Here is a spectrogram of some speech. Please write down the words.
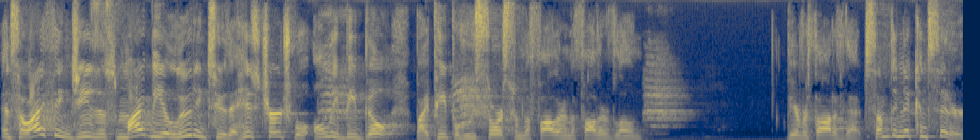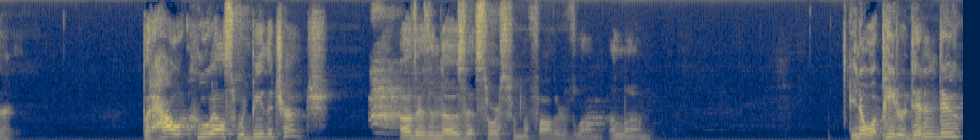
And so I think Jesus might be alluding to that his church will only be built by people who source from the Father and the Father alone. Have you ever thought of that? Something to consider. But how, who else would be the church other than those that source from the Father alone? You know what Peter didn't do?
